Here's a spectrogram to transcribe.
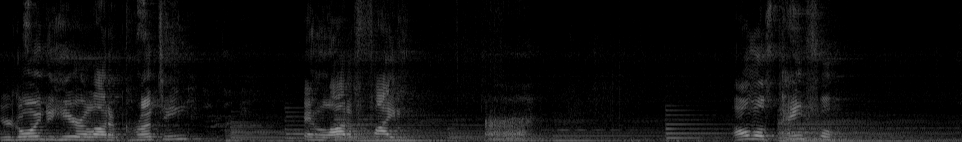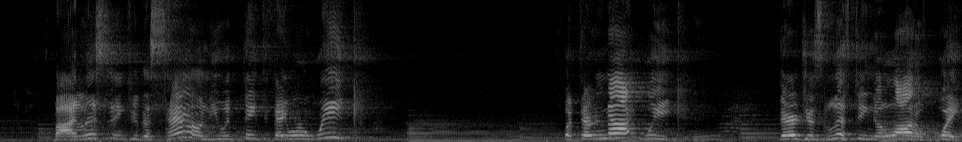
You're going to hear a lot of grunting and a lot of fighting. Almost painful. By listening to the sound, you would think that they were weak. But they're not weak, they're just lifting a lot of weight.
